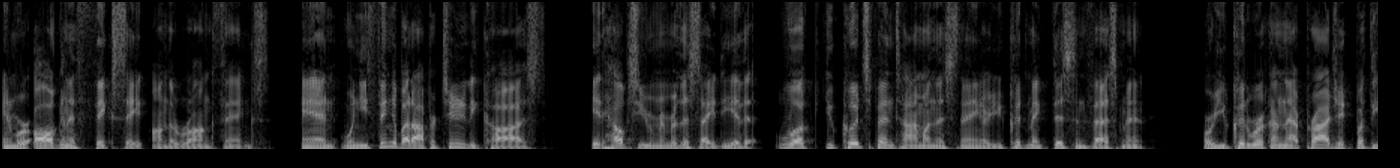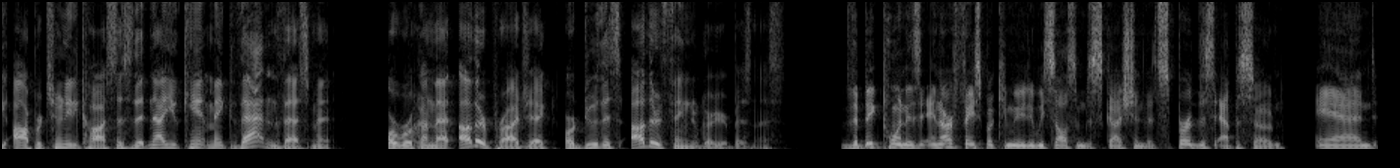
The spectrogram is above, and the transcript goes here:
and we're all going to fixate on the wrong things. And when you think about opportunity cost, it helps you remember this idea that, look, you could spend time on this thing, or you could make this investment, or you could work on that project, but the opportunity cost is that now you can't make that investment or work on that other project or do this other thing to grow your business. The big point is in our Facebook community, we saw some discussion that spurred this episode. And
